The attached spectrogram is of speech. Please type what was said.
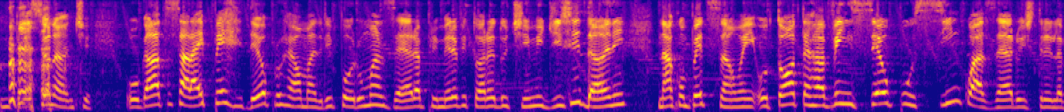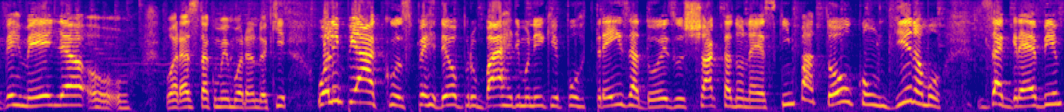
Impressionante. O Galatasaray perdeu para o Real Madrid por 1 a 0 a primeira vitória do time de Zidane na competição, hein? O Tottenham venceu por 5 a 0 o Estrela Vermelha. Oh, o Horácio está comemorando aqui. O Olympiacos perdeu para o Bayern de Munique por 3 a 2 O Shakhtar Donetsk empatou com o Dinamo Zagreb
